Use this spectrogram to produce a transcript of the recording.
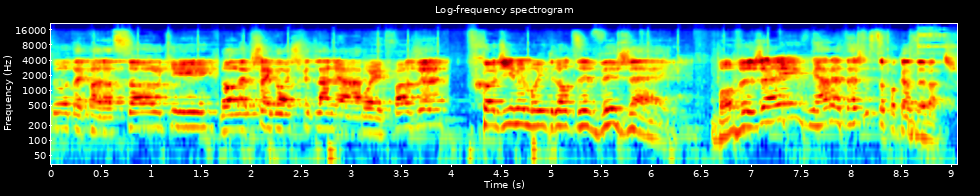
Tutaj parasolki do lepszego oświetlania mojej twarzy. Wchodzimy, moi drodzy, wyżej. Bo wyżej w miarę też jest co pokazywać.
